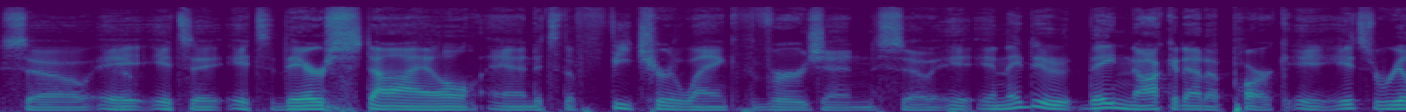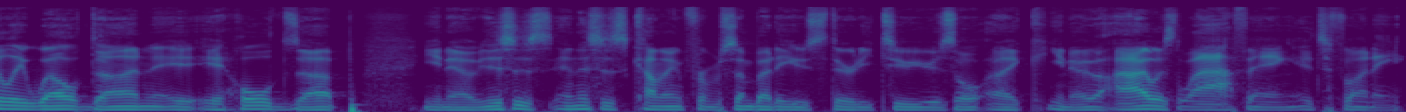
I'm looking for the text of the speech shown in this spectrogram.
So it, it's a it's their style, and it's the feature length version. So it, and they do they knock it out of park. It, it's really well done. It, it holds up. You know, this is and this is coming from somebody who's 32 years old. Like you know, I was laughing. It's funny.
